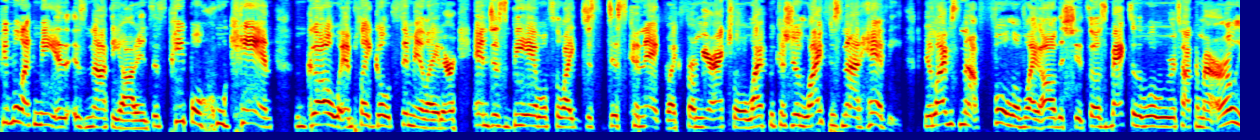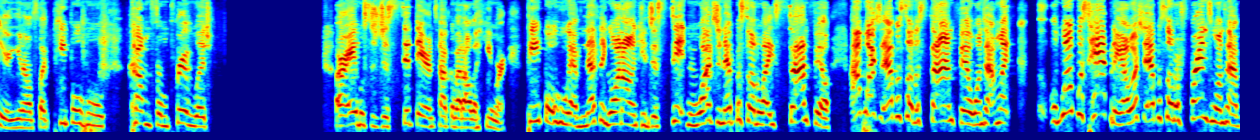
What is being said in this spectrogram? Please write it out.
People like me is, is, not the audience. It's people who can go and play goat simulator and just be able to like just disconnect like from your actual life because your life is not heavy. Your life is not full of like all this shit. So it's back to the, what we were talking about earlier you know it's like people who come from privilege are able to just sit there and talk about all the humor. People who have nothing going on can just sit and watch an episode of like Seinfeld. I watched an episode of Seinfeld one time. I'm like, what was happening? I watched an episode of Friends one time.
